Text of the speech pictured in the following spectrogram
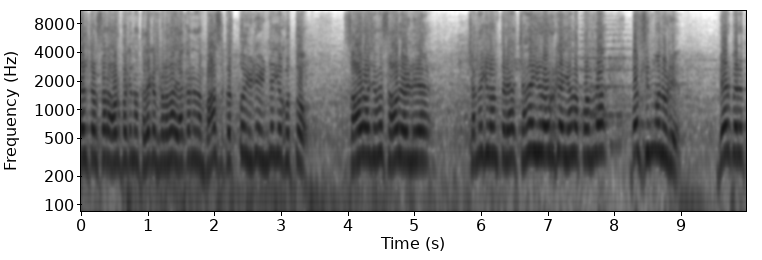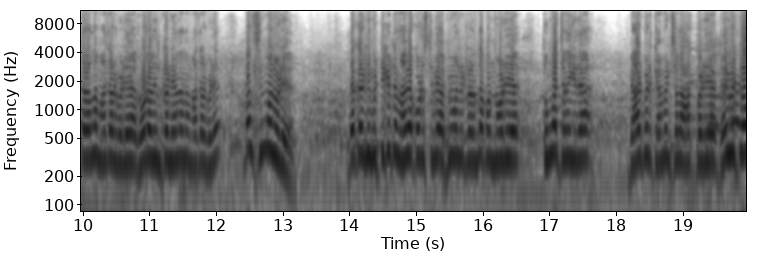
ಹೇಳ್ತಾರೆ ಸರ್, ಅವ್ರ ಬಗ್ಗೆ ನಾವು ತಲೆ ಕೆಡ್ಸ್ಕೊಳ್ಳಲ್ಲ. ಯಾಕಂದರೆ ನಮ್ಮ ಬಾಸ್ ಗೊತ್ತು, ಇಡೀ ಇಂಡಿಯಾಗೆ ಗೊತ್ತು. ಸಾವಿರ ಜನ ಸಾವಿರ ಹೇಳಿ ಚೆನ್ನಾಗಿಲ್ಲ ಅಂತಾರೆ. ಚೆನ್ನಾಗಿರೋರಿಗೆ ಏನಪ್ಪ ಅಂದರೆ ಬಂದು ಸಿನಿಮಾ ನೋಡಿ. ಬೇರೆ ಬೇರೆ ಥರ ಎಲ್ಲ ಮಾತಾಡಬೇಡಿ. ರೋಡಲ್ಲಿ ನಿಂತ್ಕೊಂಡು ಏನೋ ಮಾತಾಡಬೇಡಿ. ಬಂದು ಸಿನಿಮಾ ನೋಡಿ. ಬೇಕಾದ್ರೆ ನಿಮಗೆ ಟಿಕೆಟ್ ನಾವೇ ಕೊಡಿಸ್ತೀವಿ ಅಭಿಮಾನಿಗಳಿಂದ ಬಂದು ನೋಡಿ. ತುಂಬ ಚೆನ್ನಾಗಿದೆ. ಬ್ಯಾಡ್ ಬ್ಯಾಡ್ ಕಾಮೆಂಟ್ಸ್ ಎಲ್ಲ ಹಾಕ್ಬೇಡಿ. ದಯವಿಟ್ಟು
